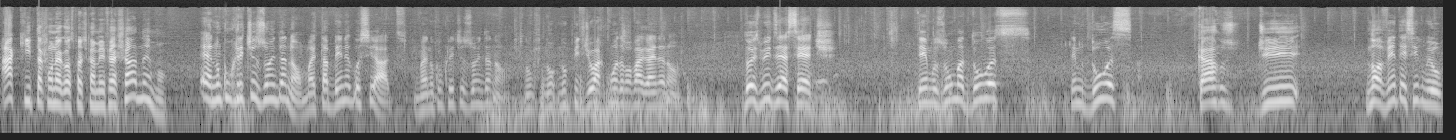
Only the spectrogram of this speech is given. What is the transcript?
Aqui tá com o negócio praticamente fechado, né, irmão? É, não concretizou ainda não, mas está bem negociado. Mas não concretizou ainda não. Não, não- não pediu a conta para pagar ainda não. 2017, temos uma, duas, temos duas carros de 95 mil.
